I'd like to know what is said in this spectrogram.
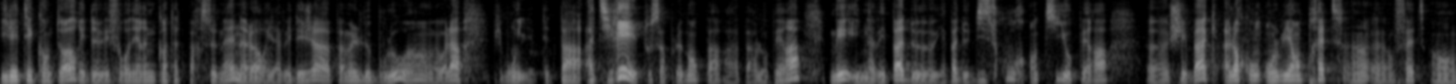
il était cantor, il devait fournir une cantate par semaine, alors il avait déjà pas mal de boulot. Hein, voilà. Puis bon, il n'est peut-être pas attiré tout simplement par, par l'opéra, mais il n'avait pas de, il n'y a pas de discours anti-opéra euh, chez Bach, alors qu'on lui en prête hein, euh, en fait en,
